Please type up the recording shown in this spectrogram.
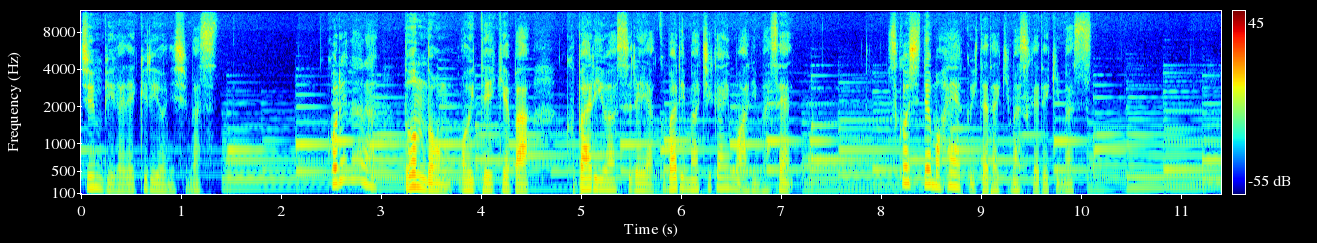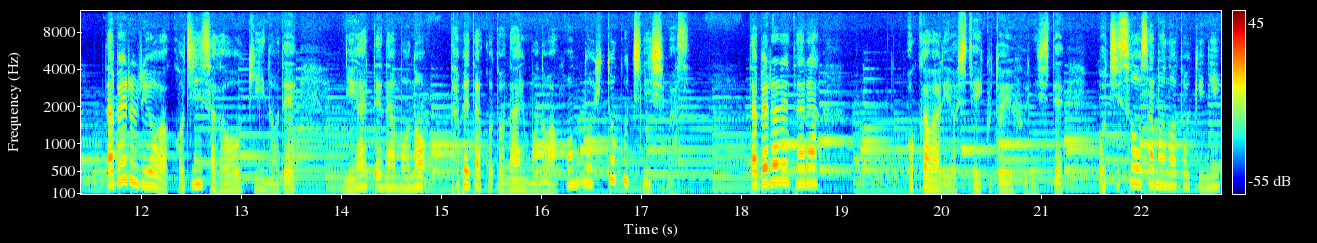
準備ができるようにします。これならどんどん置いていけば配り忘れや配り間違いもありません。少しでも早くいただきますができます。食べる量は個人差が大きいので苦手なもの食べたことないものはほんの一口にします。食べられたらおかわりをしていくというふうにしてごちそうさまの時に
